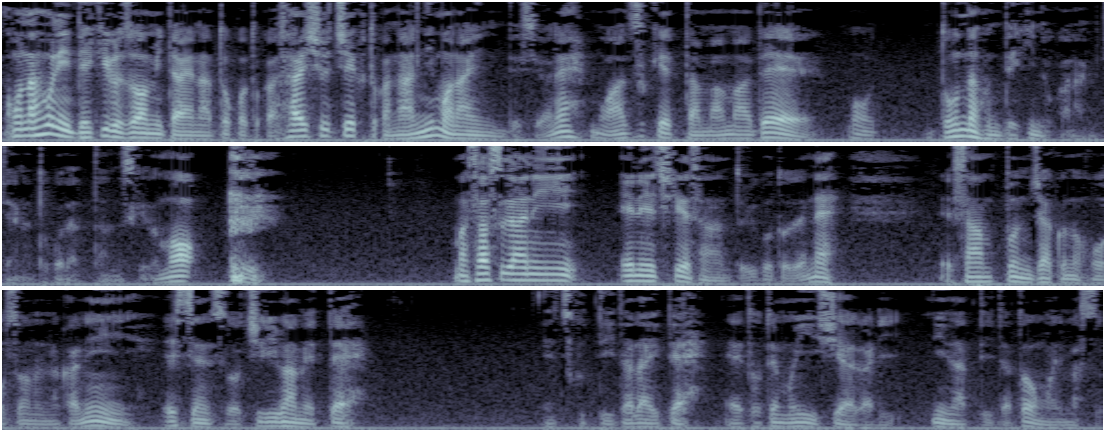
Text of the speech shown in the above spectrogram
こんな風にできるぞみたいなとことか最終チェックとか何にもないんですよね。もう預けたままで、もうどんな風にできるのかなみたいなとこだったんですけども、まあさすがに NHK さんということでね、3分弱の放送の中にエッセンスを散りばめて、作っていただいて、とてもいい仕上がりになっていたと思います。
